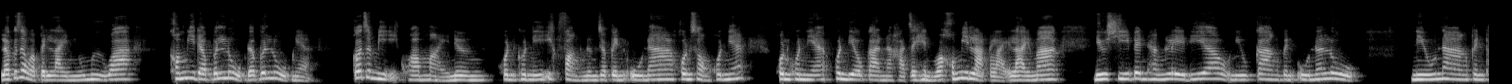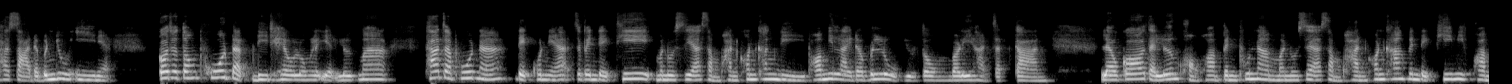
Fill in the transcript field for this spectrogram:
แล้วก็จะว่าเป็นลายนิ้วมือว่าเขามี double loop double loop เนี่ยก็จะมีอีกความหมายหนึ่งคนคนนี้อีกฝั่งหนึ่งจะเป็นอูนาคนสองคนเนี้ย คนคนนี้คนเดียวกันนะคะจะเห็นว่าเขามีหลากหลายลายมาก นิ้วชี้เป็นทั้ง radial นิ้วกลางเป็น ulnar loop นิ้วนางเป็นภาษา WE เนี่ย ก็จะต้องพูดแบบ detail ลงละเอียดลึกมาก ถ้าจะพูดนะ เด็กคนนี้จะเป็นเด็กที่มนุษยสัมพันธ์ค่อนข้างดี เพราะมีลาย double loop อยู่ตรงบริหารจัดการ แล้วก็แต่เรื่องของความเป็นผู้นำมนุษยสัมพันธ์ค่อนข้างเป็นเด็กที่มีความ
